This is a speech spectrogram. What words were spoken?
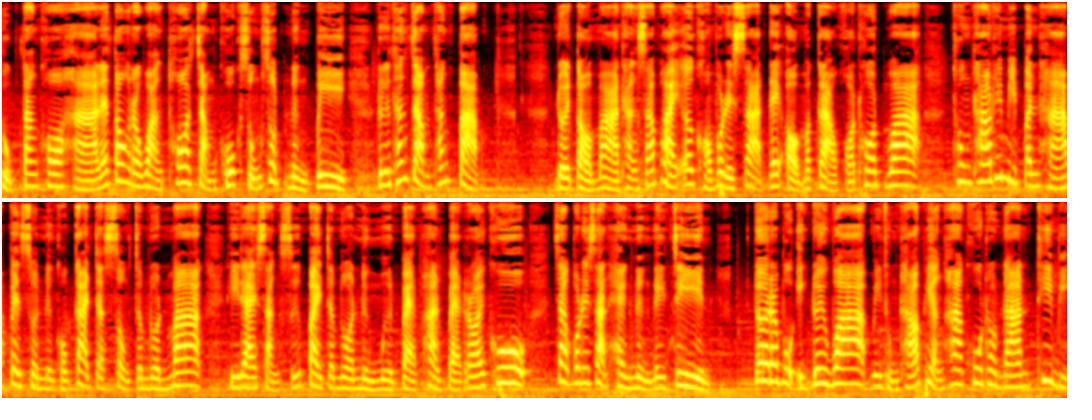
ถูกตั้งข้อหาและต้องระวางโทษจำคุกสูงสุด 1 ปี หรือทั้งจำทั้งปรับ โดยต่อมาทางซัพพลายเออร์ของบริษัทได้ออกมากล่าวขอโทษว่า ถุงเท้าที่มีปัญหาเป็นส่วนหนึ่งของการจัดส่งจำนวนมาก ที่ได้สั่งซื้อไปจำนวน 18,800 คู่ จากบริษัทแห่งหนึ่งในจีน โดยระบุอีกด้วยว่ามีถุงเท้าเพียง 5 คู่เท่านั้นที่มี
